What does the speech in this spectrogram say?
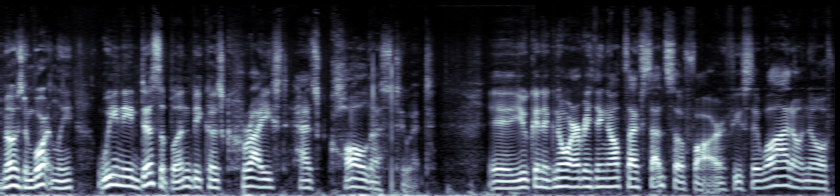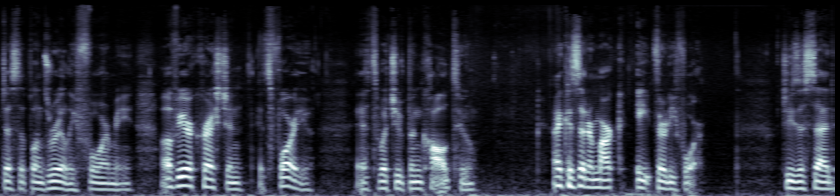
Most importantly, we need discipline because Christ has called us to it. Uh, you can ignore everything else I've said so far if you say, Well, I don't know if discipline's really for me. Well, if you're a Christian, it's for you. It's what you've been called to. I consider Mark 8:34. Jesus said,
